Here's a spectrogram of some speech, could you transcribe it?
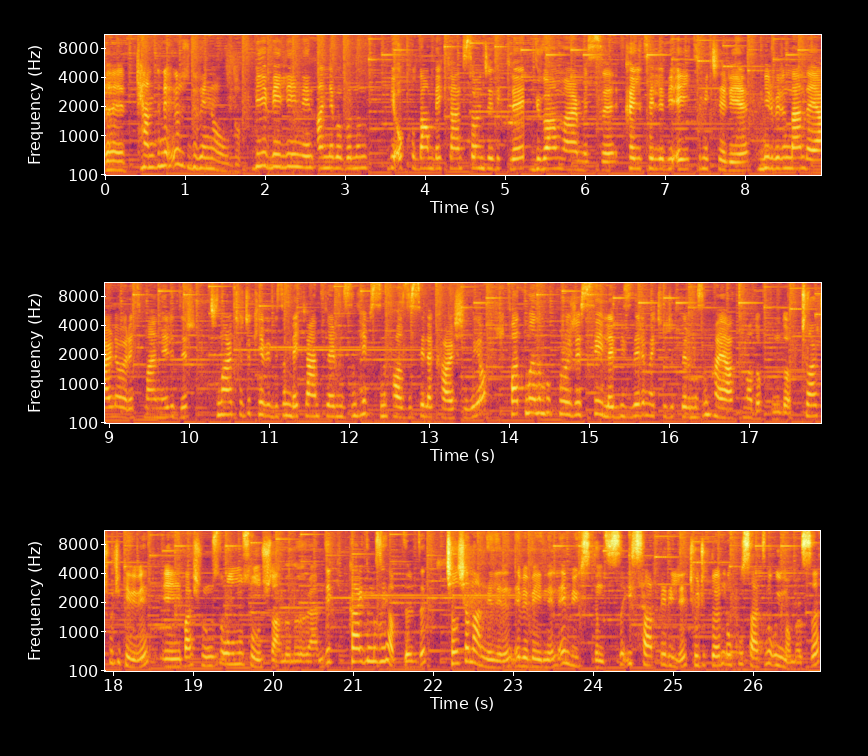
e, kendine özgüveni oldu. Bir velinin, anne babanın bir okuldan beklentisi öncelikle güven vermesi, kaliteli bir eğitim içeriği, birbirinden değerli öğretmenleridir. Çınar Çocuk Evi bizim beklentilerimizin hepsini fazlasıyla karşılıyor. Fatma Hanım bu projesiyle bizlerin ve çocuklarımızın hayatına dokundu. Çınar Çocuk Evi e, başvurumuzda olumlu sonuçlandığını öğrendik. Kaydımızı yaptırdık. Çalışan annelerin, ebeveynlerin en büyük sıkıntısı iş saatleriyle çocukların okul saatine uymaması.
